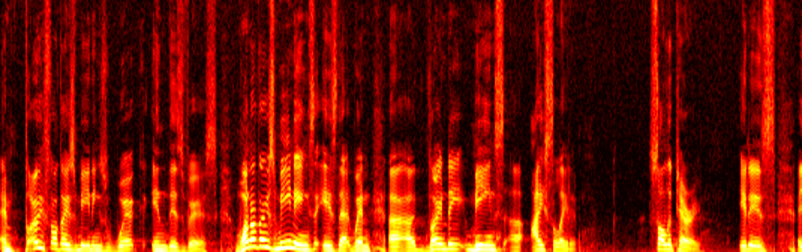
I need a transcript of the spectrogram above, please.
And both of those meanings work in this verse. One of those meanings is that when uh, uh lonely means uh, isolated, solitary. It is, uh,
